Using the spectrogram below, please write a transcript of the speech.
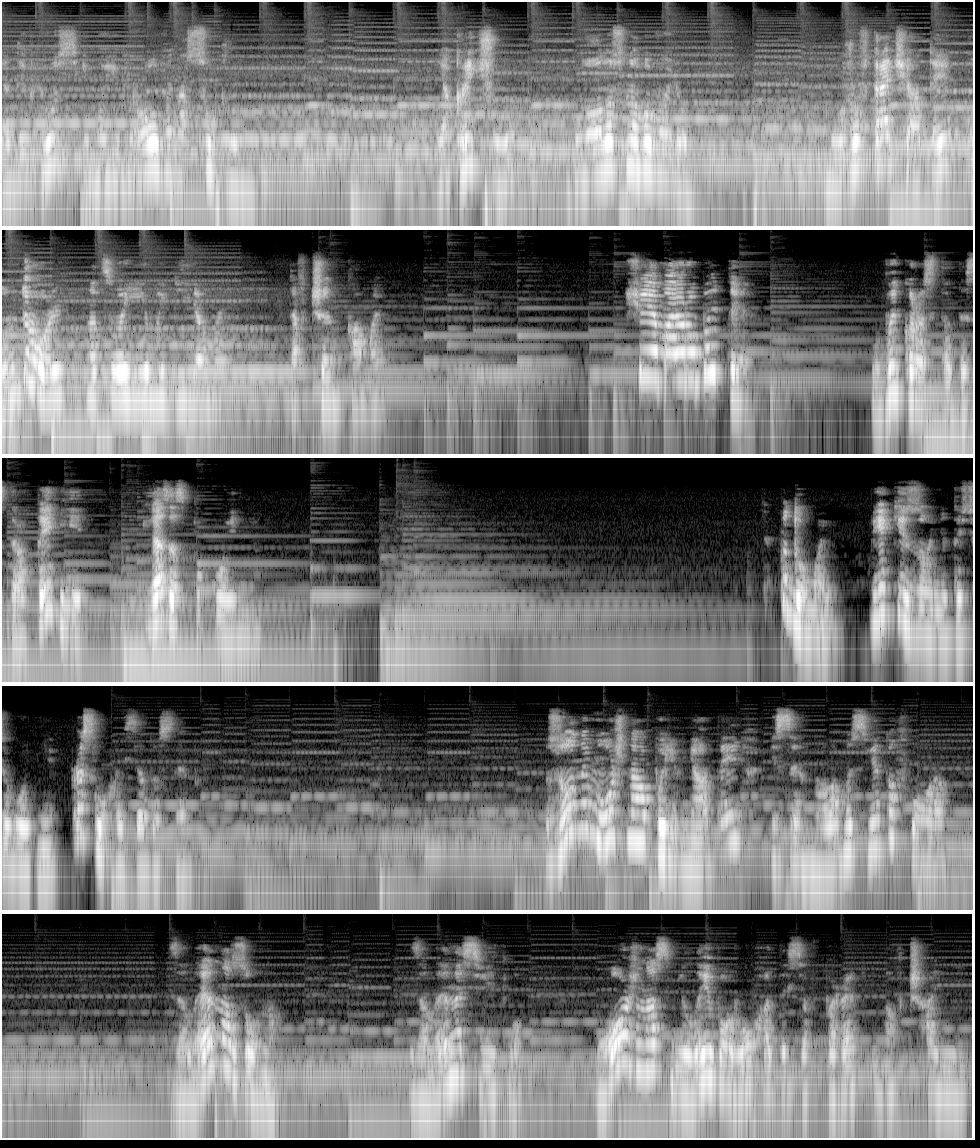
Я дивлюсь і мої брови насуплені. Я кричу, голосно говорю. Можу втрачати контроль над своїми діями та вчинками. Що я маю робити? Використати стратегії для заспокоєння. Подумай, в якій зоні ти сьогодні? Прислухайся до себе. Зони можна порівняти із сигналами світофора. Зелена зона зелене світло. Можна сміливо рухатися вперед у навчанні.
